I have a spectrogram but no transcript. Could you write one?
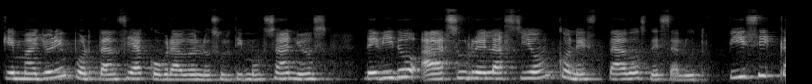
que mayor importancia ha cobrado en los últimos años debido a su relación con estados de salud física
